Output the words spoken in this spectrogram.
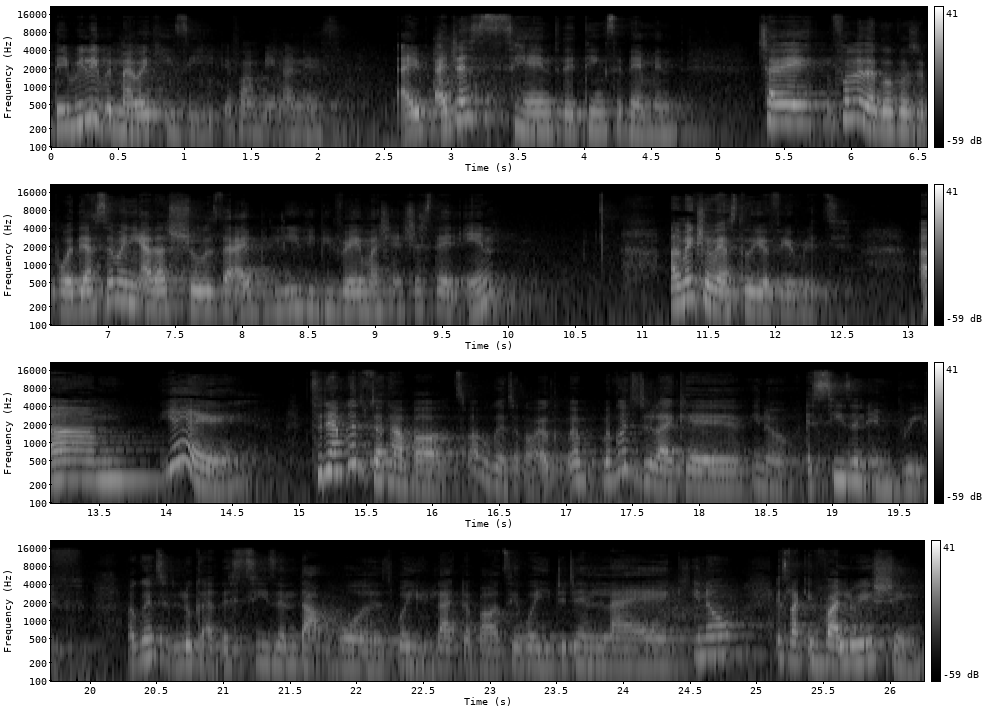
they really make my work easy, if I'm being honest. I, I just send the things to them and. Shall I follow the Coast Report? There are so many other shows that I believe you'd be very much interested in. But make sure we are still your favorite. Um, yeah. Today I'm going to be talking about what we're going to talk about. We're we're going to do like a you know a season in brief. We're going to look at the season that was, what you liked about it, what you didn't like. You know, it's like evaluation.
